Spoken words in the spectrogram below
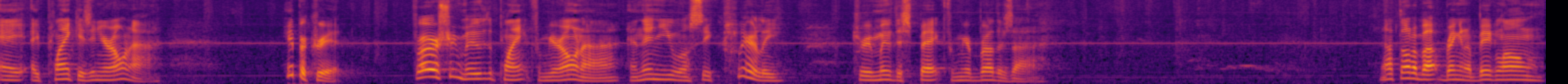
a, a plank is in your own eye? Hypocrite. First remove the plank from your own eye, and then you will see clearly to remove the speck from your brother's eye. And I thought about bringing a big long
